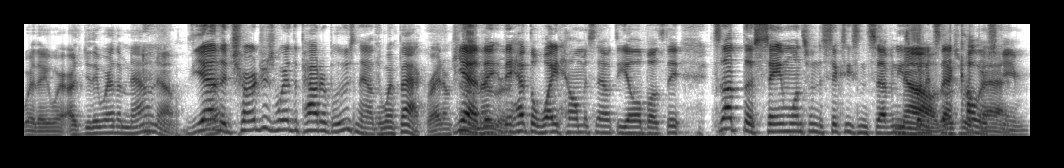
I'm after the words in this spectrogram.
Where they wear? Or do they wear them now? No. yeah, Right? the Chargers wear the powder blues now. they went back, right? I'm trying yeah, to they, they have the white helmets now with the yellow belts. They it's not the same ones from the 60s and 70s, No, but it's that color bad. scheme.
